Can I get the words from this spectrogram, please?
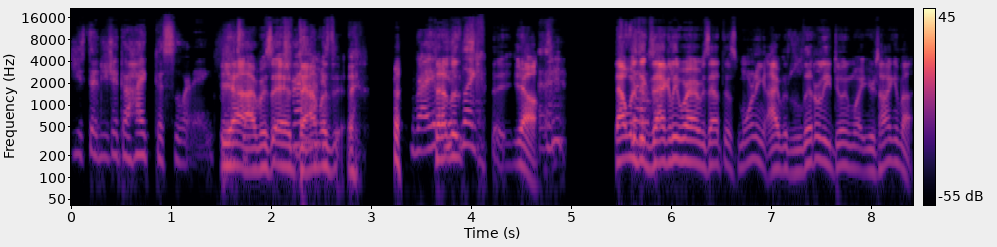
You said you took a hike this morning. for Yeah, I was. Uh, that was. right. That was. like, yeah. That was So- exactly where I was at this morning. I was literally doing what you're talking about.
